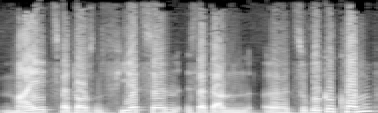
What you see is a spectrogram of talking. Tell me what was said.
Mai 2014 ist er dann äh, zurückgekommen,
